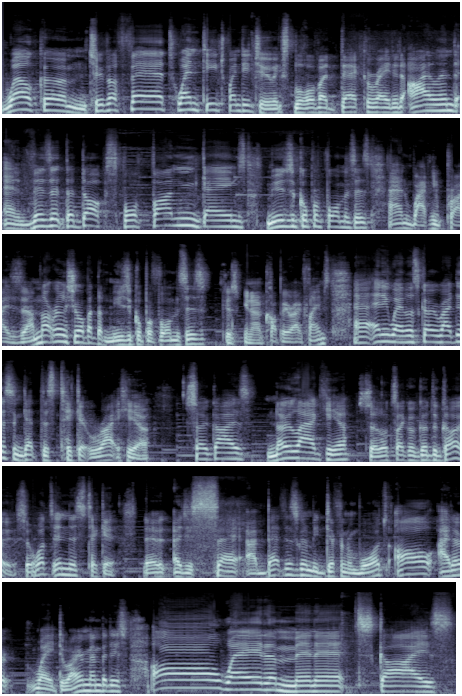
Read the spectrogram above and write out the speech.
Welcome to the Fair 2022. Explore the decorated island and visit the docks for fun games, musical performances, and wacky prizes. I'm not really sure about the musical performances because, you know, copyright claims. Uh, anyway, let's go right this and get this ticket right here. So guys, no lag here. So it looks like we're good to go. So what's in this ticket? I just say, I bet there's going to be different awards. Oh, I don't, wait, do I remember this? Oh, wait a minute, guys.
